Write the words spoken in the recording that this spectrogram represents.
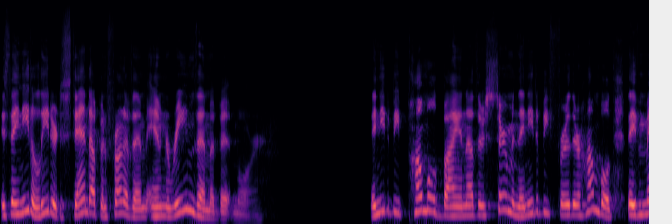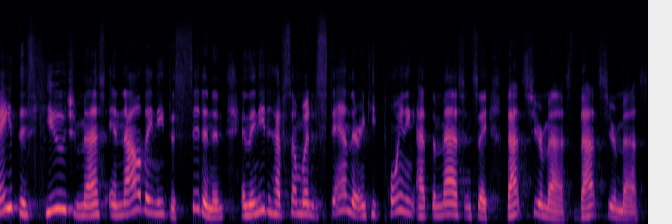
is they need a leader to stand up in front of them and ream them a bit more. They need to be pummeled by another sermon. They need to be further humbled. They've made this huge mess, and now they need to sit in it, and they need to have someone to stand there and keep pointing at the mess and say, That's your mess, that's your mess,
